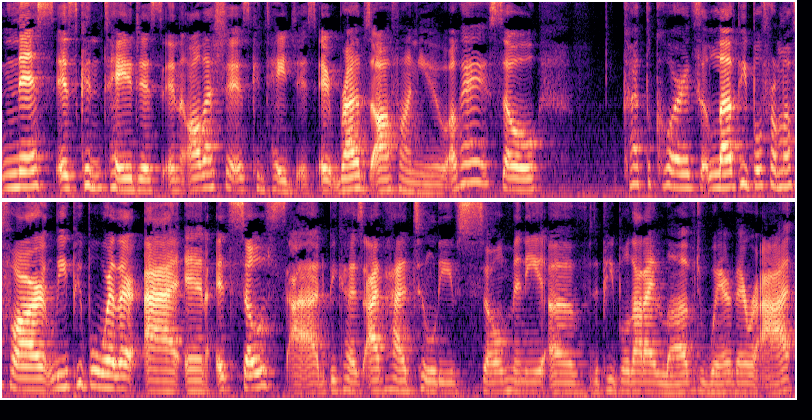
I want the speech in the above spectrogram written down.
ness is contagious and all that shit is contagious. It rubs off on you, okay? So cut the cords, love people from afar, leave people where they're at. And it's so sad because I've had to leave so many of the people that I loved where they were at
